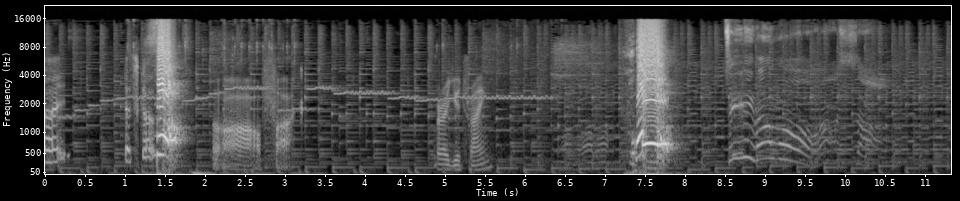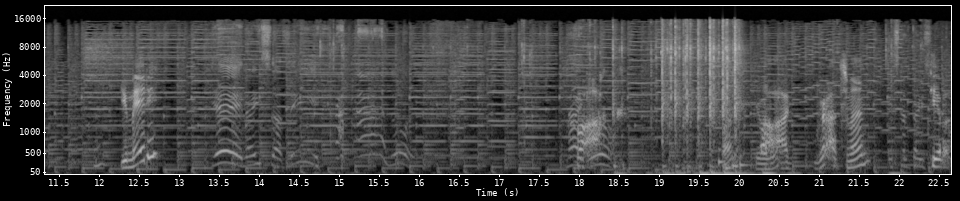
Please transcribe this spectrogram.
Alright, let's go. fuck! Oh, fuck. Where are you trying? Oh! You made it? ¡Yeah, lo hizo así! Good. Nice, Fuck. good. Ah, congrats, man. Hizo el Tío,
